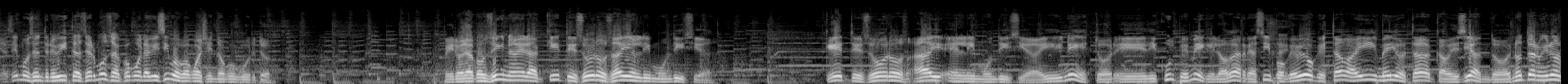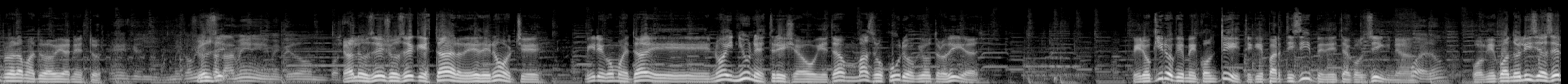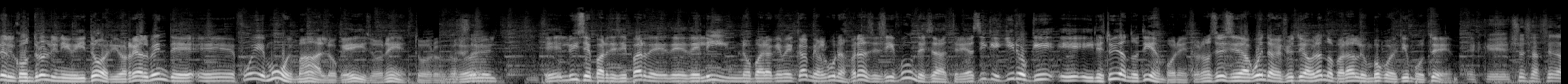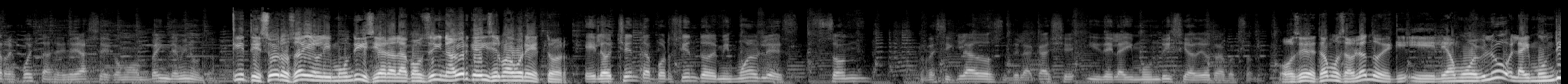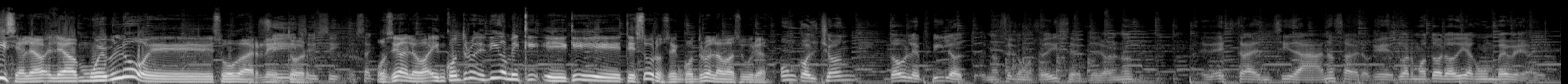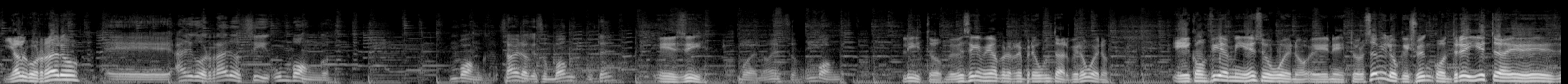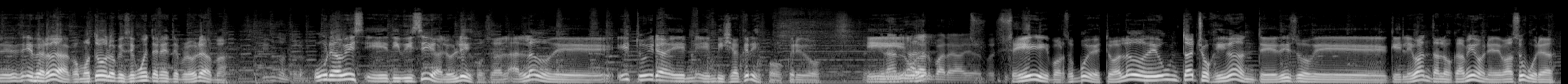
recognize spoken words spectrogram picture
Y hacemos entrevistas hermosas como la que hicimos con Washington Cucurto. Pero la consigna era ¿qué tesoros hay en la inmundicia? ¿Qué tesoros hay en la inmundicia? Y Néstor, eh, discúlpeme que lo agarre así, porque veo que estaba ahí medio está cabeceando. No terminó el programa todavía, Néstor. Es que me comí Yo sé- y me quedó un. Ya lo sé, yo sé que es tarde, es de noche. Mire cómo está, eh, no hay ni una estrella hoy, está más oscuro que otros días. Pero quiero que me conteste, que participe de esta consigna. Bueno, Porque cuando le hice hacer el control inhibitorio, realmente eh, fue muy mal lo que hizo Néstor. Pero sé. eh, lo hice participar de- de- del himno para que me cambie algunas frases. Sí, fue un desastre. Así que quiero que. eh, y le estoy dando tiempo, Néstor. No sé si se da cuenta que yo estoy hablando para darle un poco de tiempo a usted. es que yo ya sé las respuestas desde hace como 20 minutos. ¿Qué tesoros hay en la inmundicia? Ahora la consigna. A ver qué dice el mago Néstor. El 80% de mis muebles son reciclados de la calle y de la inmundicia de otra persona. O sea, estamos hablando de que eh, le amuebló la inmundicia, le, le amuebló eh, su hogar, Néstor. Sí, sí, sí, exacto. O sea, lo encontró. Dígame qué, eh, qué tesoros encontró en la basura. un colchón doble pilot, no sé cómo se dice, pero no extra no sabe lo que es, duermo todos los días como un bebé ahí. ¿Y algo raro? Eh, algo raro, sí, un bong. Un bong. ¿Sabe lo que es un bong usted? Eh, sí, Bueno, eso, un bong. listo. Pensé que me iba a pre- repreguntar, pero bueno. Eh, confía en mí, eso es bueno, eh, Néstor. ¿Sabe lo que yo encontré? Y esta es, es- es verdad, como todo lo que se encuentra en este programa. ¿Qué encontró? Una vez eh, divisé a lo lejos, al, al lado de... Esto era en, en Villa Crespo, creo. Eh, Gran lugar al- para eh. Sí, por supuesto. Al lado de un tacho gigante, de esos que, que levantan los camiones de basura,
